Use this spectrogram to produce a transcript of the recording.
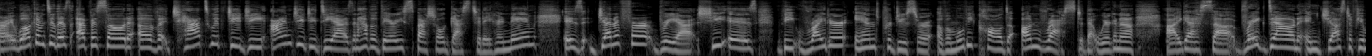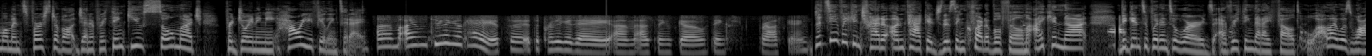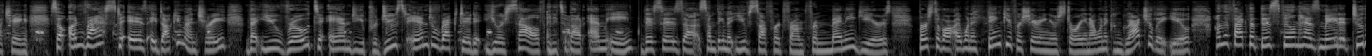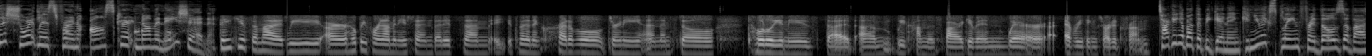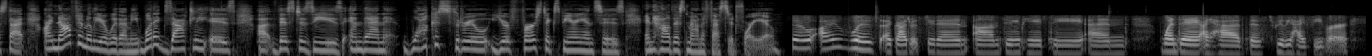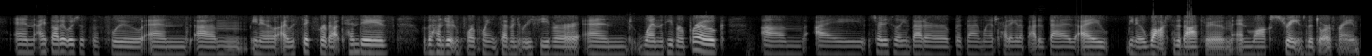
All right, welcome to this episode of Chats with Gigi. I'm Gigi Diaz, and I have a very special guest today. Her name is Jennifer Brea. She is the writer and producer of a movie called Unrest that we're gonna, I guess, uh, break down in just a few moments. First of all, Jennifer, thank you so much for joining me. How are you feeling today? Um, I'm doing okay. It's a it's a pretty good day um, as things go. Thanks for asking. Let's see if we can try to unpackage this incredible film. I cannot begin to put into words everything that I felt while I was watching. So, Unrest is a documentary that you wrote and you produced and directed yourself, and it's about ME. This is uh, something that you've suffered from for many years. First of all, I want to thank you for sharing your story, and I want to congratulate you on the fact that this film has made it to the shortlist for an Oscar nomination. Thank you so much. We are hoping for a nomination but it's um it's been an incredible journey, and I'm still totally amazed that um, we've come this far given where everything started from. Talking about the beginning, can you explain for those of us that are not familiar with ME, what exactly is uh, this disease? And then walk us through your first experiences and how this manifested for you. So, I was a graduate student um, doing a PhD, and one day I had this really high fever and I thought it was just the flu. And um, you know, I was sick for about 10 days with 104.7 degree fever. And when the fever broke, um, I started feeling better. But then when I tried to get up out of bed, I you know walked to the bathroom and walked straight into the door frame.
